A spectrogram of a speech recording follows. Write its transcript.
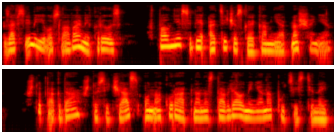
За всеми его словами крылось вполне себе отеческое ко мне отношение. Что тогда, что сейчас он аккуратно наставлял меня на путь истинный.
